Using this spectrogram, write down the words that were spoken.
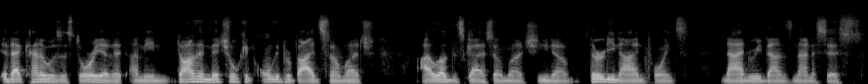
that kind of was the story of it. I mean, Donovan Mitchell can only provide so much. I love this guy so much. You know, 39 points, nine rebounds, nine assists.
